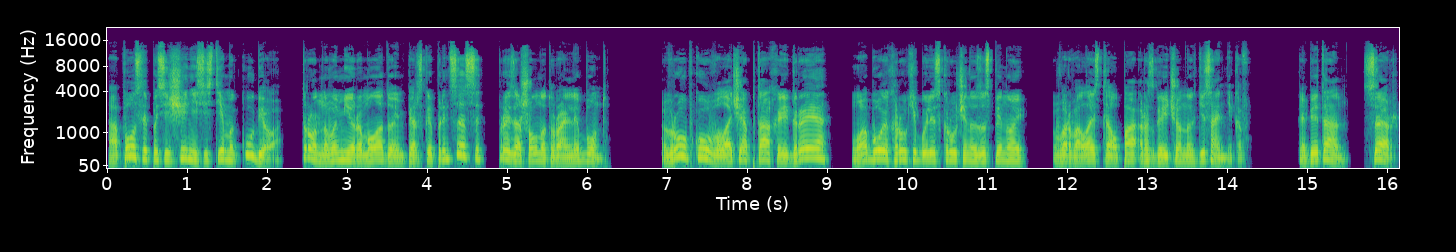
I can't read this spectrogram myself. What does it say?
А после посещения системы Кубио, тронного мира молодой имперской принцессы, произошел натуральный бунт. В рубку, волоча Птаха и Грея, у обоих руки были скручены за спиной, ворвалась толпа разгоряченных десантников. «Капитан! Сэр!»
